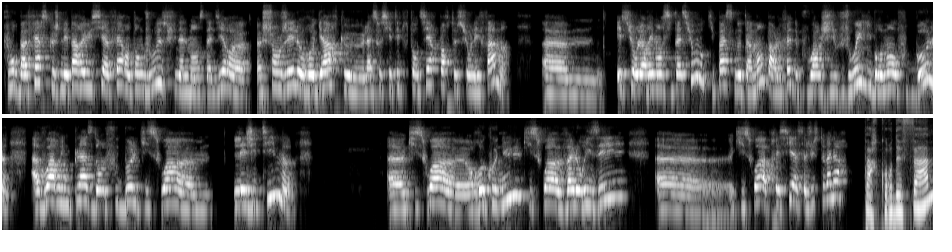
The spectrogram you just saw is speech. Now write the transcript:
pour bah, faire ce que je n'ai pas réussi à faire en tant que joueuse finalement, c'est-à-dire changer le regard que la société tout entière porte sur les femmes euh, et sur leur émancipation qui passe notamment par le fait de pouvoir jouer librement au football, avoir une place dans le football qui soit euh, légitime, euh, qui soit reconnue, qui soit valorisée, qui soit appréciée à sa juste valeur. Parcours de femme,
